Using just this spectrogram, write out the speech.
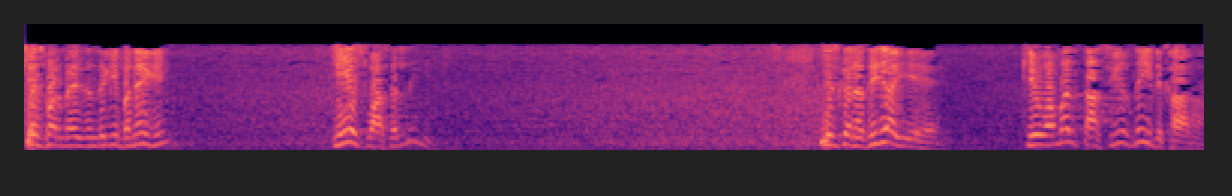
کس پر میری زندگی بنے گی؟ یہ اس حاصل نہیں ہے۔ جس کا نتیجہ یہ ہے کہ وہ عمل تاثیر نہیں دکھا رہا۔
